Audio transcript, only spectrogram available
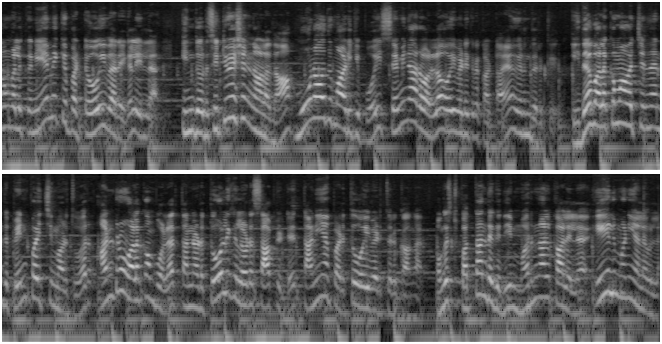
அவங்களுக்கு நியமிக்கப்பட்ட ஓய்வறைகள் இல்லை. இந்த ஒரு சுச்சுவேஷன்னால தான் மூணாவது மாடிக்கு போய் செமினார் ஹாலில் ஓய்வெடுக்கிற கட்டாயம் இருந்திருக்கு. இதை வழக்கமாக வச்சிருந்த இந்த பெண் பயிற்சி மருத்துவர் அன்றும் வழக்கம் போல தன்னோட தோழிகளோட சாப்பிட்டுட்டு தனியாக படுத்து ஓய்வெடுத்திருக்காங்க. ஆகஸ்ட் பத்தாம் தேதி மறுநாள் காலையில் ஏழு மணி அளவில்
